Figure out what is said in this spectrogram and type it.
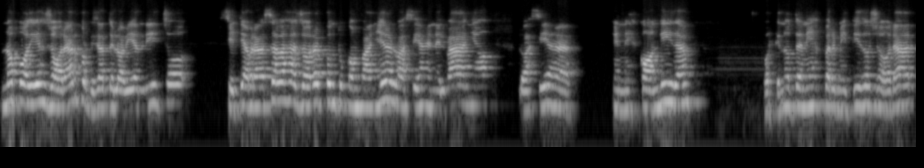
no podías llorar porque ya te lo habían dicho. Si te abrazabas a llorar con tu compañera, lo hacías en el baño, lo hacías en escondida, porque no tenías permitido llorar.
